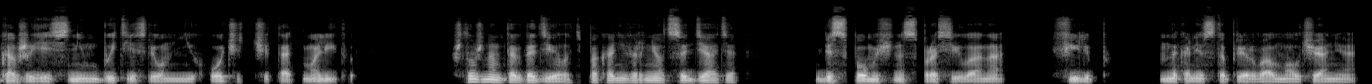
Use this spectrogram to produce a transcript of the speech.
Как же ей с ним быть, если он не хочет читать молитвы? Что же нам тогда делать, пока не вернется дядя? Беспомощно спросила она. Филипп наконец-то прервал молчание.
